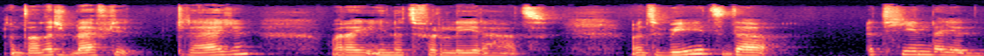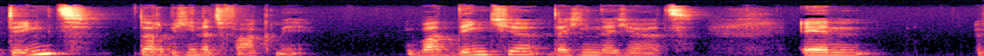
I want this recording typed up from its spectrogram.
Want anders blijf je krijgen wat je in het verleden had. Want weet dat hetgeen dat je denkt, daar begint het vaak mee. Wat denk je dag in dag uit? En 95%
